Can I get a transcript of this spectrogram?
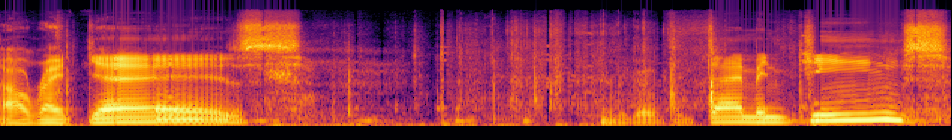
All right, guys go for Diamond Kings.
